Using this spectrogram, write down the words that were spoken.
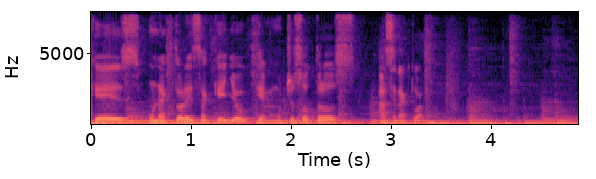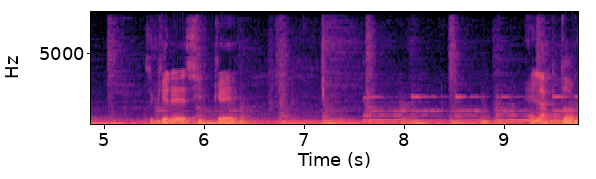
que es un actor es aquello que muchos otros hacen actuar. Eso quiere decir que el actor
